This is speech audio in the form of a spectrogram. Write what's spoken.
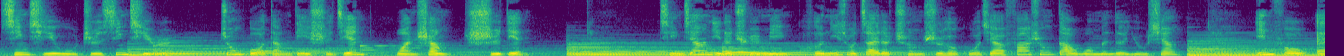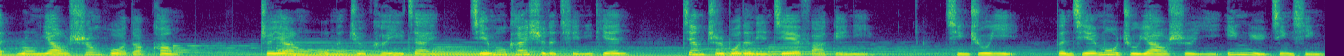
星期五至星期日，中国当地时间晚上十点。请将你的全名和你所在的城市和国家发送到我们的邮箱 info at 荣耀生活 .com，这样我们就可以在节目开始的前一天将直播的链接发给你。请注意，本节目主要是以英语进行，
